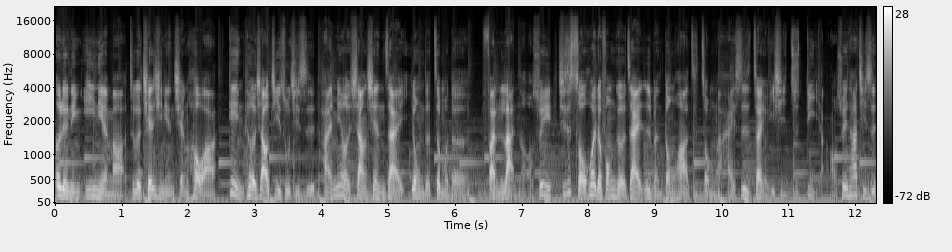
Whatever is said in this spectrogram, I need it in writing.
二零零一年嘛，这个千禧年前后啊，电影特效技术其实还没有像现在用的这么的。泛滥哦，所以其实手绘的风格在日本动画之中呢，还是占有一席之地啊。哦，所以它其实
